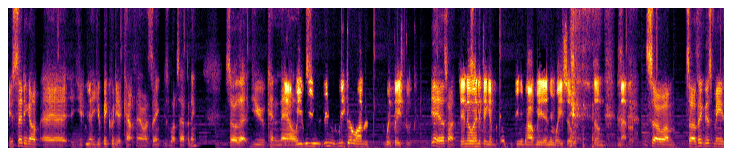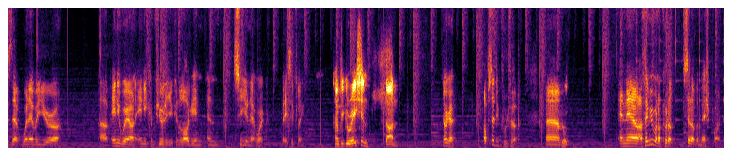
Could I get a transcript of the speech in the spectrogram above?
You're setting up a, a, a Ubiquiti account now, I think, is what's happening. So that you can Yeah, now. we, we, we, we go on with Facebook. yeah, yeah, that's fine. They know So- anything, anything about me anyway, so don't matter. So, um, so I think this means that whenever you're uh, anywhere on any computer, you can log in and see your network, basically. Configuration done. Okay. Opsetting fuldført. Um, Cool. and now I think we want to put up set up the mesh point.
